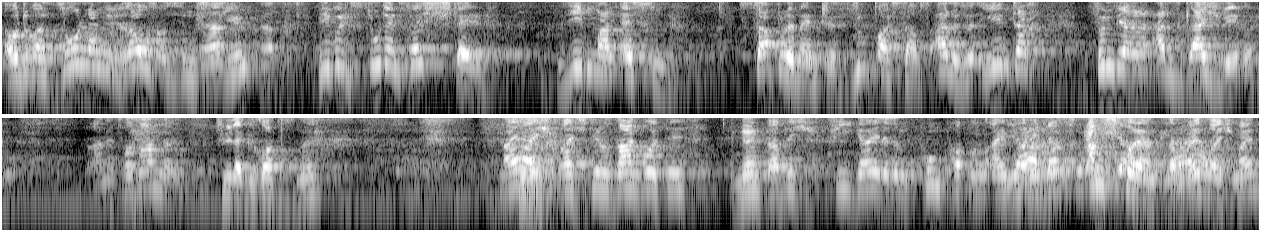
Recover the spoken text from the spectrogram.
Aber du warst so lange raus aus diesem Spiel. ja. Wie willst du denn feststellen? Siebenmal essen, Supplemente, Super Subs, alles. Wenn jeden Tag fünf Jahre lang alles gleich wäre. Dann ist was anderes. Schon wieder gerotzt, ne? Nein, nein, ich, was ich dir nur sagen wollte, ist, Ne? dass ich viel geileren Pump habe und einfach Ja, den ansteuern ja. kann. Ja, weißt du, ja. was ich meine?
